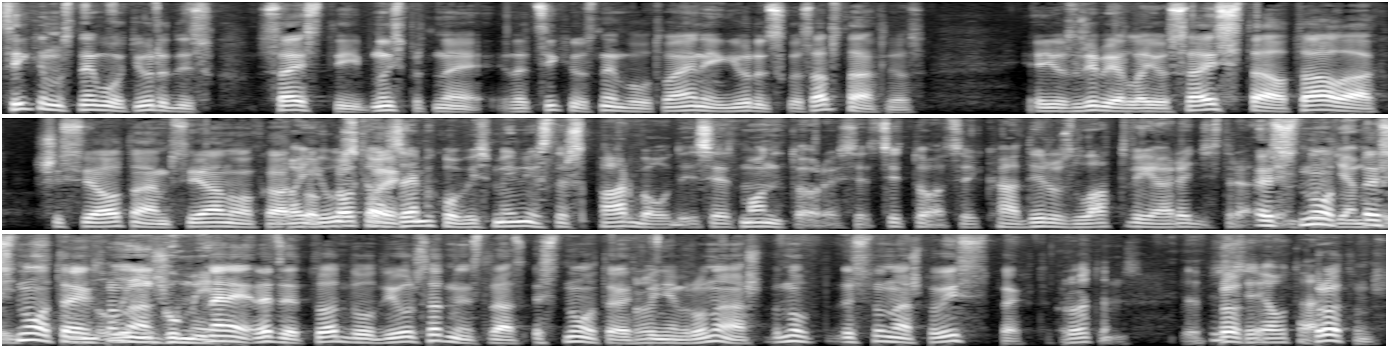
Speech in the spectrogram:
cik jums nebūtu juridisku saistību, nu, izpratnē, lai cik jūs nebūtu vainīgi juridiskos apstākļos, ja jūs gribat, lai jūs aizstāv tālāk, šis jautājums jānokārto. Vai jūs kā vai- zemkopības ministrs pārbaudīsiet, monitorēsiet situāciju, kāda ir uz Latvijā reģistrēta? Es, not, es noteikti runāšu, nē, nē, redziet, to atbild jūras administrācija. Es noteikti Protams. viņam runāšu, bet nu, es runāšu par visu spektru. Protams, Protams, protams.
